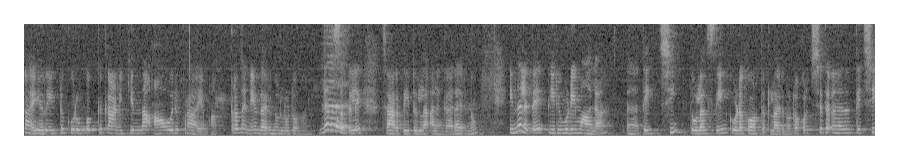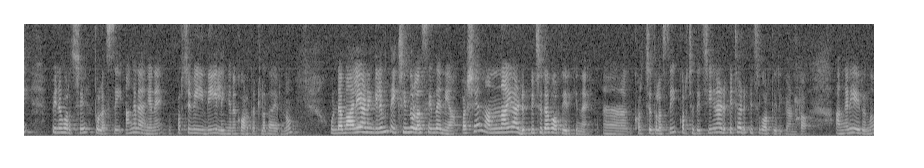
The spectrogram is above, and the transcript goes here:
കയറിയിട്ട് കുറുമ്പൊക്കെ കാണിക്കുന്ന ആ ഒരു പ്രായം അത്ര തന്നെ ഉണ്ടായിരുന്നുള്ളൂ കേട്ടോ. നല്ല രസത്തിൽ ചാർത്തിയിട്ടുള്ള അലങ്കാരമായിരുന്നു ഇന്നലത്തെ തിരുമുടി മാല തെച്ചി തുളസിയും കൂടെ കോർത്തിട്ടുള്ളായിരുന്നു കേട്ടോ. കുറച്ച് തെച്ചി പിന്നെ കുറച്ച് തുളസി അങ്ങനെ അങ്ങനെ കുറച്ച് വീതിയിൽ ഇങ്ങനെ കോർത്തിട്ടുള്ളതായിരുന്നു. ഉണ്ടമാലയാണെങ്കിലും തെച്ചിയും തുളസിയും തന്നെയാണ് പക്ഷേ നന്നായി അടുപ്പിച്ചിട്ടാണ് കോർത്തിരിക്കുന്നത് കുറച്ച് തുളസി കുറച്ച് തെച്ചി ഇങ്ങനെ അടുപ്പിച്ച് അടുപ്പിച്ച് കോർത്തിരിക്കുകയാണ് കേട്ടോ അങ്ങനെയായിരുന്നു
